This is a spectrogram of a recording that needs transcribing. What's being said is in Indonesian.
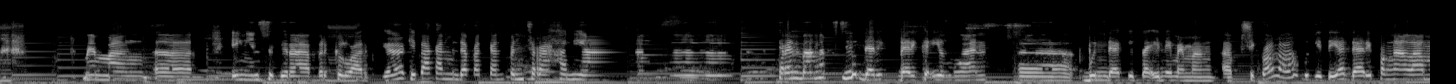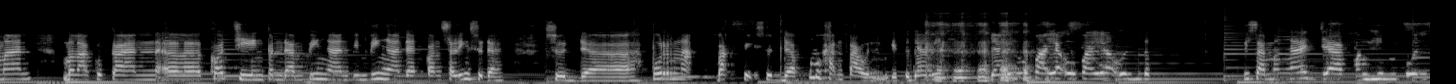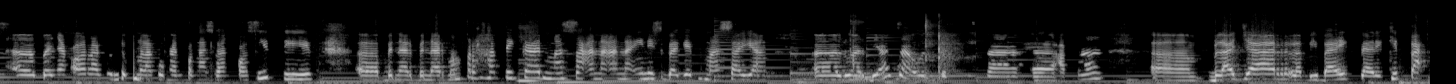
memang uh, ingin segera berkeluarga, kita akan mendapatkan pencerahan yang uh, keren banget sih dari dari keilmuan uh, bunda kita ini memang uh, psikolog begitu ya dari pengalaman melakukan uh, coaching pendampingan bimbingan dan konseling sudah sudah purna bakti sudah puluhan tahun begitu. Dari dari upaya-upaya untuk bisa mengajak, menghimpun uh, banyak orang untuk melakukan pengasuhan positif, uh, benar-benar memperhatikan masa anak-anak ini sebagai masa yang uh, luar biasa untuk kita uh, apa uh, belajar lebih baik dari kita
